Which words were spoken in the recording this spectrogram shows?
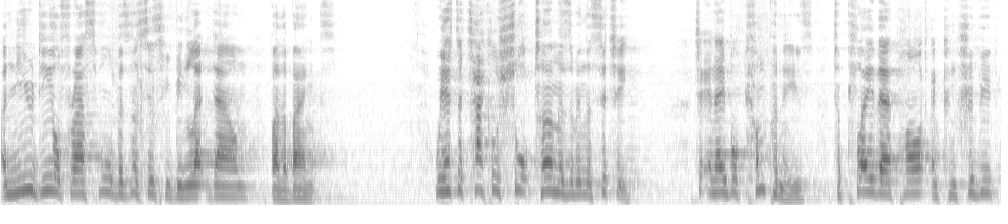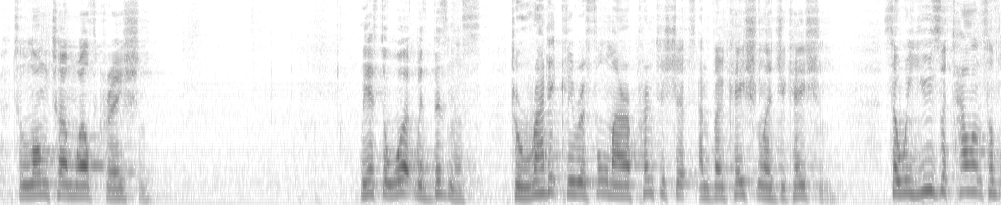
A new deal for our small businesses who've been let down by the banks. We have to tackle short-termism in the city to enable companies to play their part and contribute to long-term wealth creation. We have to work with business to radically reform our apprenticeships and vocational education so we use the talents of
